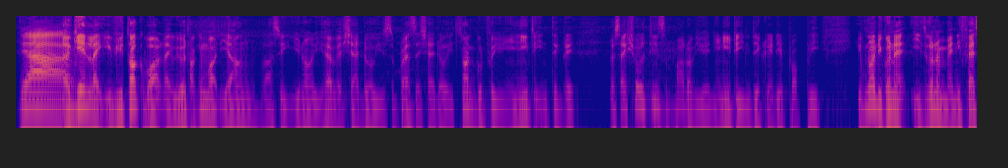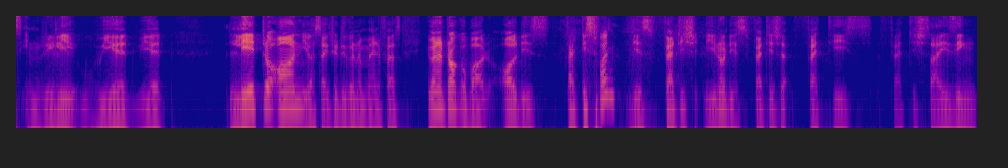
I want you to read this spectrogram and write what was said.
yeah, Again, like if you talk about like we were talking about Jung last week, you know, you have a shadow, you suppress the shadow, it's not good for you. You need to integrate your sexuality is a part of you and you need to integrate it properly. If not, you're gonna it's gonna manifest in really weird, weird later on your sexuality is gonna manifest. You wanna talk about all this like this one. this fetish, you know, this fetish, fetish, fetishizing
